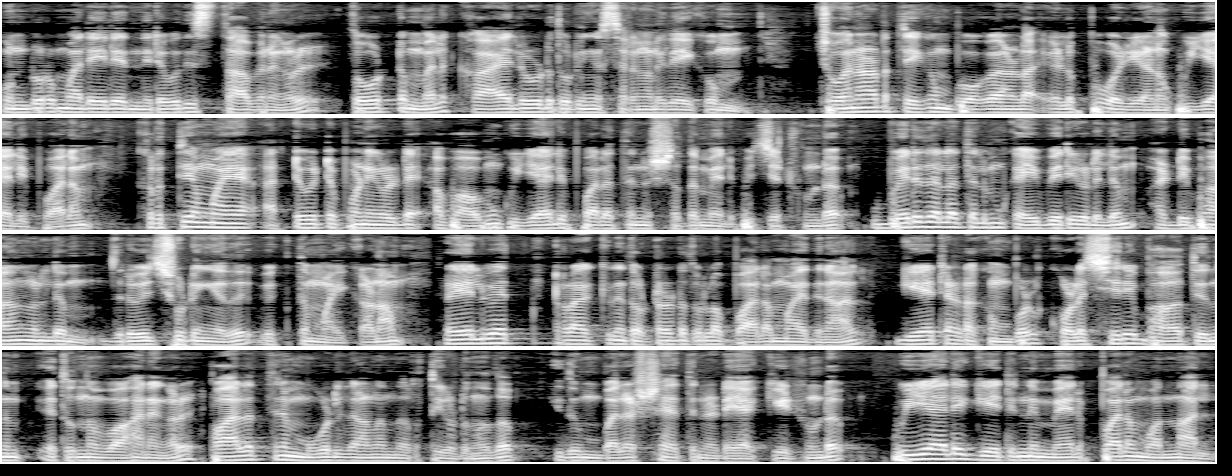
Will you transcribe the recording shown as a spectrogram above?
കുണ്ടൂർ മലയിലെ നിരവധി സ്ഥാപനങ്ങൾ തോട്ടുമ്മൽ കായലോട് തുടങ്ങിയ സ്ഥലങ്ങളിലേക്കും ചോനാടത്തേക്കും പോകാനുള്ള എളുപ്പവഴിയാണ് കുയ്യാലിപ്പാലം. കൃത്യമായ അറ്റകുറ്റപ്പണികളുടെ അഭാവം കുയ്യാലിപ്പാലത്തിന് ശ്രദ്ധമേൽപ്പിച്ചിട്ടുണ്ട്. ഉപരിതലത്തിലും കൈവേരികളിലും അടിഭാഗങ്ങളിലും ദ്രവിച്ചു തുടങ്ങിയത് വ്യക്തമായി കാണാം. റെയിൽവേ ട്രാക്കിന് തൊട്ടടുത്തുള്ള പാലമായതിനാൽ ഗേറ്റ് അടക്കുമ്പോൾ കൊളശ്ശേരി ഭാഗത്തു നിന്നും എത്തുന്ന വാഹനങ്ങൾ പാലത്തിന് മുകളിലാണ് നിർത്തിയിടുന്നത്. ഇതും ബലക്ഷയത്തിനിടയാക്കിയിട്ടുണ്ട്. കുയ്യാലി ഗേറ്റിന് മേൽപ്പാലം വന്നാൽ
